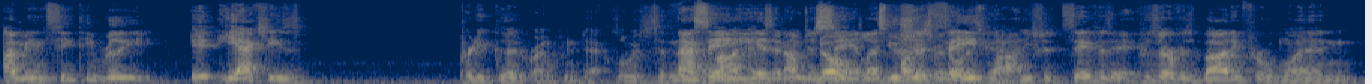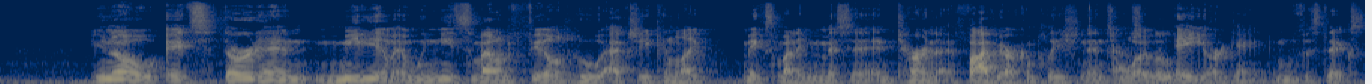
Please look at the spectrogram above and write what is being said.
I mean, CT really, it, he actually is pretty good at running between tackles, which is the I'm not saying he him. isn't. I'm just No, saying less you should save his him. body. You should save his, Yeah. preserve his body for when, you know, it's third and medium, and we need somebody on the field who actually can like make somebody miss it and turn a five yard completion into what eight yard gain and move the sticks.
